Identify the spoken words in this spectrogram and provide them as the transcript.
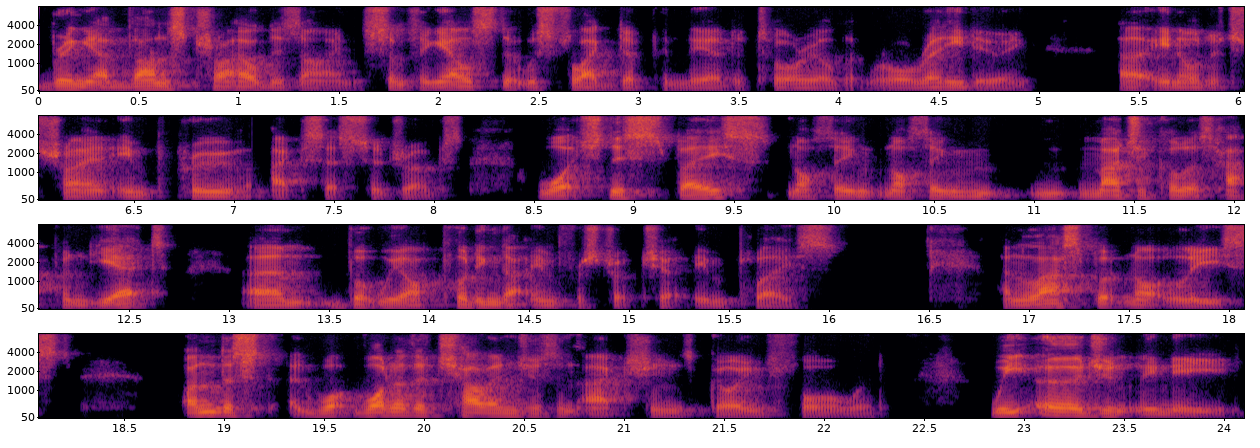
bring advanced trial design, something else that was flagged up in the editorial that we're already doing uh, in order to try and improve access to drugs. Watch this space. Nothing, nothing magical has happened yet, um, but we are putting that infrastructure in place. And last but not least, understand what, what are the challenges and actions going forward? We urgently need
